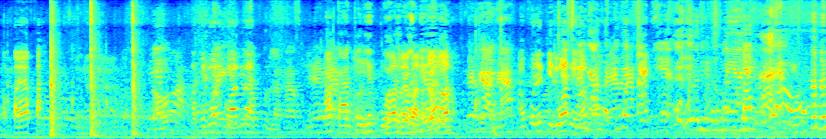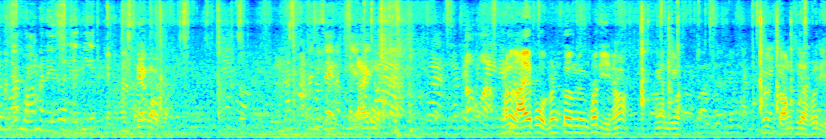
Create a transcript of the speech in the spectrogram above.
เอาไปเอาไปเอาเอาไปนวดก้อนเลยภาคการกินเห็ดปวร้กอนเลยบัดร้อนร้อนเอาไปได้กี่นวดนี่เนาะหยาบแบบที่ว่ากัดเนี่ยอื่นมูแม่แล้วจะมองมันในอื่นไอ้พีทแกงออกก่อน มันใจน้ำเสียตายหมดมันหลายโพดมันเครื่องหนึงพอดีเนาะงั้นอยู่เครื่องสองเทียพอดี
